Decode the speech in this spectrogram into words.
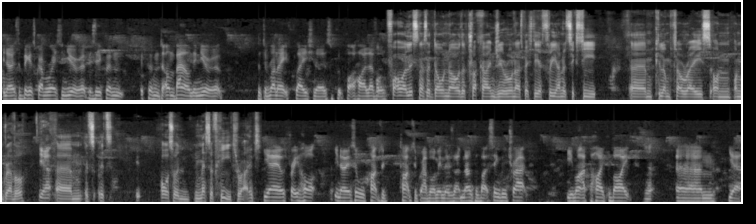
You know, it's the biggest gravel race in Europe. It's the equivalent equivalent to Unbound in Europe. So to run eighth place, you know, it's quite a high level. For our listeners that don't know, the Traka in Girona is basically a 360 um, kilometer race on, on gravel. Yeah. Um, it's it's also in massive heat, right? Yeah, it was pretty hot. You know, it's all types of types of gravel. I mean, there's like mountain bike single track. You might have to hike a bike. Yeah. Um, yeah,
